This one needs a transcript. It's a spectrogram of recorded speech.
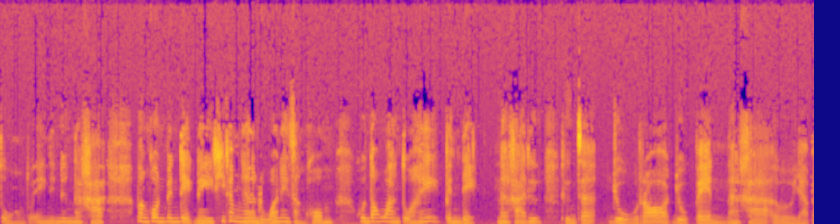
สูงของตัวเองนิดนึงนะคะ บางคนเป็นเด็กในที่ทำงานหรือว่าในสังคม คุณต้องวางตัวให้เป็นเด็ก นะคะถึงถึงจะอยู่รอดอยู่เป็นนะคะเอออย่าไป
